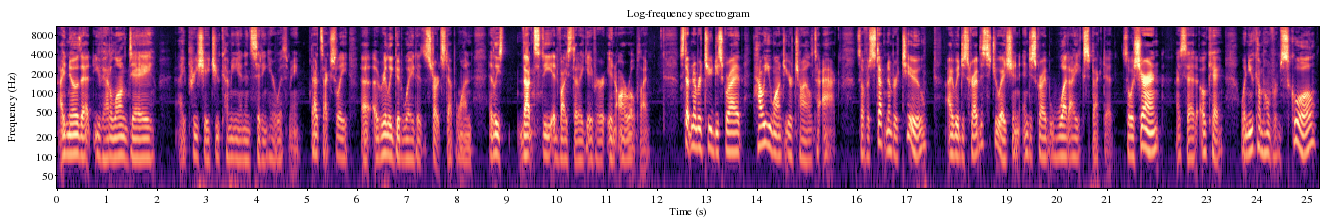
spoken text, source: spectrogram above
I know that you've had a long day. I appreciate you coming in and sitting here with me. That's actually a, a, really good way to start step one. At least that's the advice that I gave her in our role play. Step number two, describe how you want your child to act. So for step number two, I would describe the situation and describe what I expected. So with Sharon, I said, okay, when you come home from school,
